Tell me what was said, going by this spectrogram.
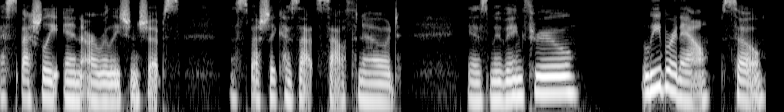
especially in our relationships, especially because that South Node is moving through Libra now. So,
